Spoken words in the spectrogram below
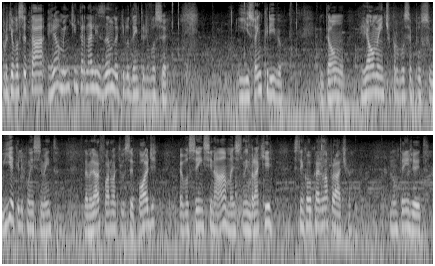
Porque você está realmente internalizando aquilo dentro de você. E isso é incrível. Então, realmente para você possuir aquele conhecimento da melhor forma que você pode, é você ensinar, mas lembrar que você tem que colocar ele na prática. Não tem jeito.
